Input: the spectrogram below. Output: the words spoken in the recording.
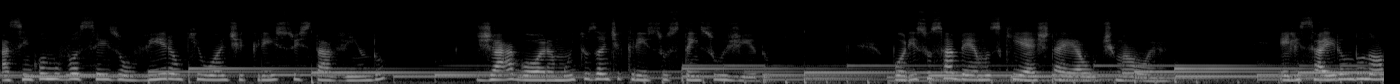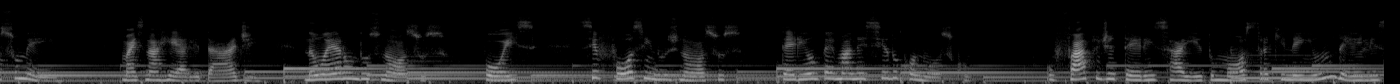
assim como vocês ouviram que o anticristo está vindo, já agora muitos anticristos têm surgido. Por isso sabemos que esta é a última hora. Eles saíram do nosso meio, mas na realidade não eram dos nossos, pois, se fossem dos nossos, teriam permanecido conosco. O fato de terem saído mostra que nenhum deles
